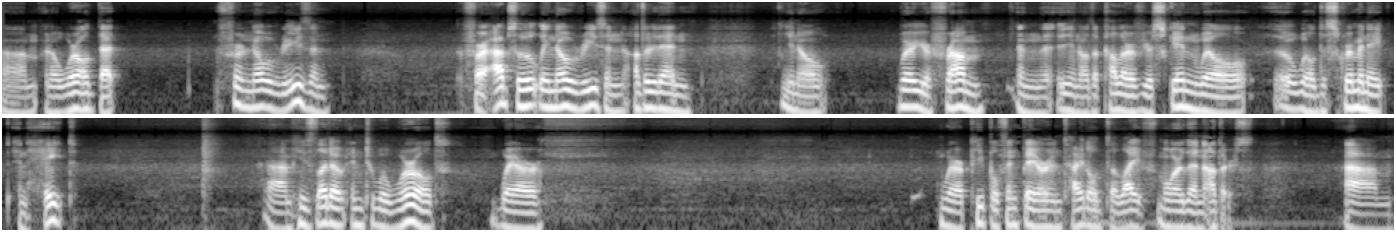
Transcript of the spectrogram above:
um, in a world that, for no reason, for absolutely no reason other than, you know, where you're from and the, you know the color of your skin will will discriminate and hate. Um, he's led out into a world where where people think they are entitled to life more than others. Um,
